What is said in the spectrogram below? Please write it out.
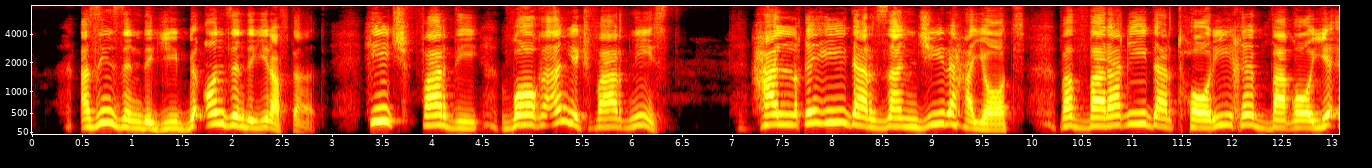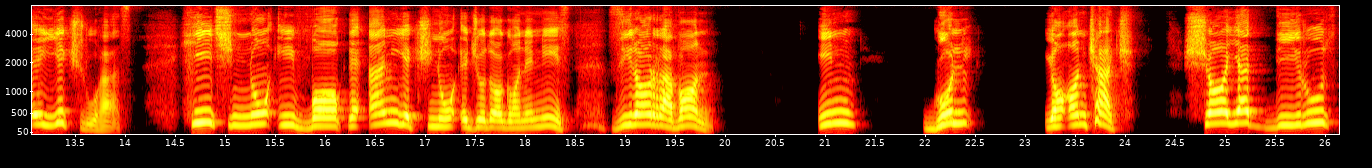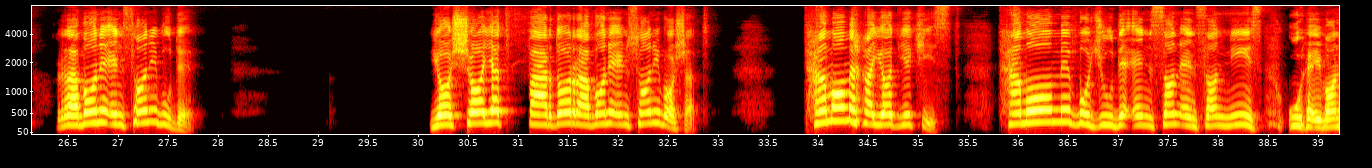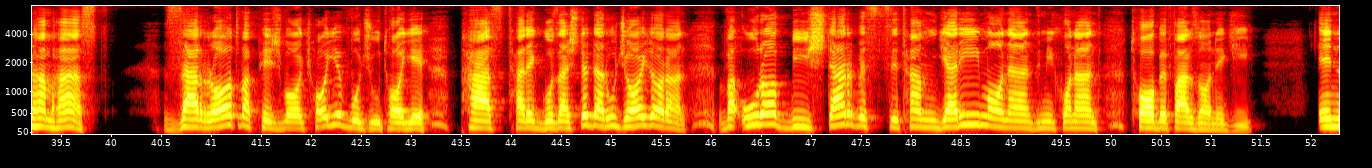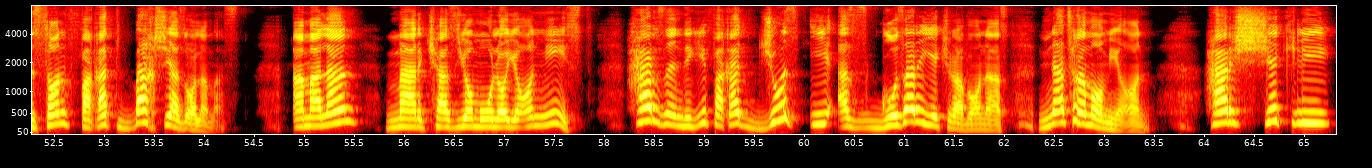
از این زندگی به آن زندگی رفتند. هیچ فردی واقعا یک فرد نیست. حلقه ای در زنجیر حیات و ورقی در تاریخ وقایع یک روح است. هیچ نوعی واقعا یک نوع جداگانه نیست زیرا روان. این گل یا آن کک. شاید دیروز روان انسانی بوده. یا شاید فردا روان انسانی باشد. تمام حیات یکیست. تمام وجود انسان انسان نیست. او حیوان هم هست. ذرات و پژواک های وجودهای پستر گذشته در او جای دارند و او را بیشتر به ستمگری مانند می کنند تا به فرزانگی. انسان فقط بخشی از عالم است. عملا مرکز یا مولای آن نیست. هر زندگی فقط جزئی از گذر یک روان است نه تمامی آن. هر شکلی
